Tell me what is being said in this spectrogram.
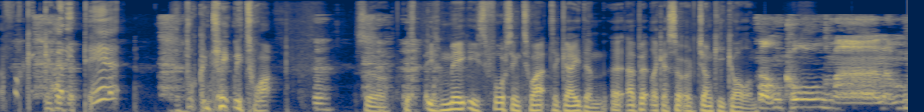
I fucking can't do it. fucking take me, Twat. So he's he's, ma- he's forcing Twat to guide them, a, a bit like a sort of junkie golem. I'm cold, man. I'm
